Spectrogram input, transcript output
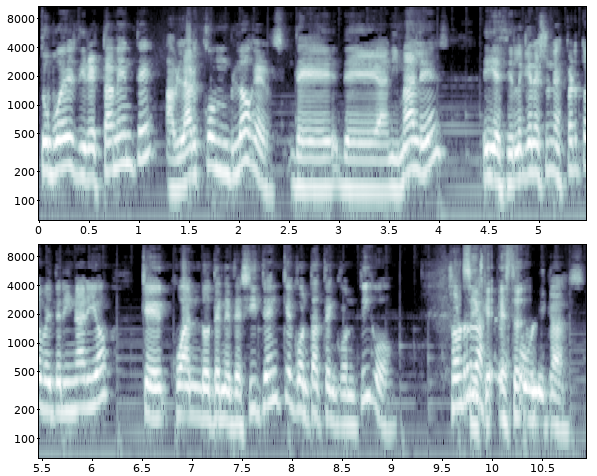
tú puedes directamente hablar con bloggers de, de animales y decirle que eres un experto veterinario que cuando te necesiten, que contacten contigo. Son Sí, que relaciones esto- públicas.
